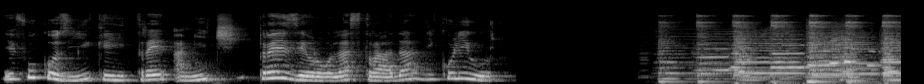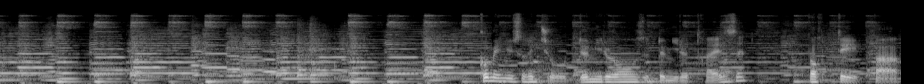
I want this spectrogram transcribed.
E fu così che i tre amici presero la strada di Coliur. Comenius Reggio 2011-2013, porté par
